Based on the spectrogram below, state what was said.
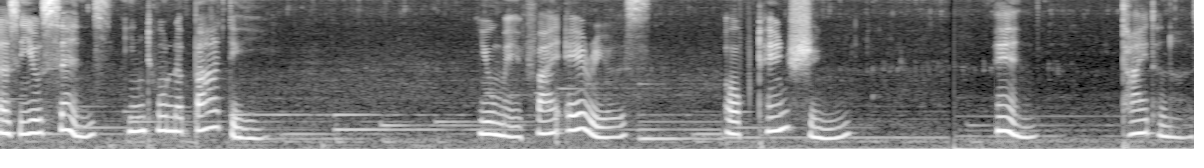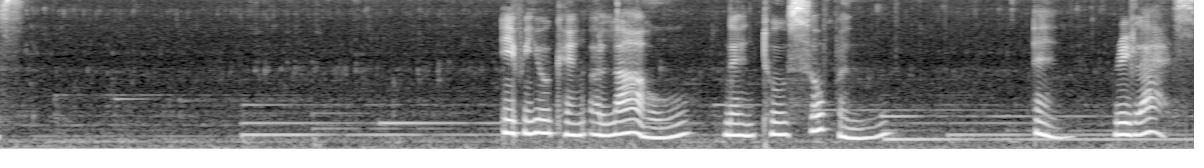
As you sense into the body, you may find areas of tension and tightness. If you can allow them to soften and relax,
